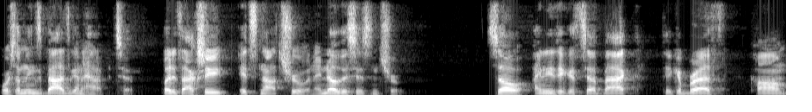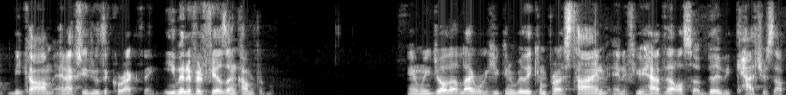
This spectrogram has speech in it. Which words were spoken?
or something's bad's going to happen to him. But it's actually it's not true, and I know this isn't true. So I need to take a step back, take a breath, calm, be calm, and actually do the correct thing, even if it feels uncomfortable. And when you do all that legwork, you can really compress time. And if you have that also ability to catch yourself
